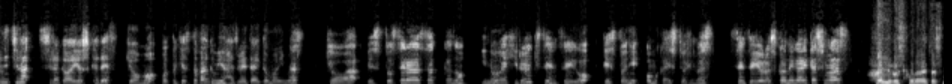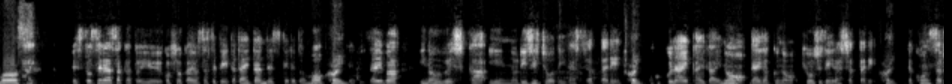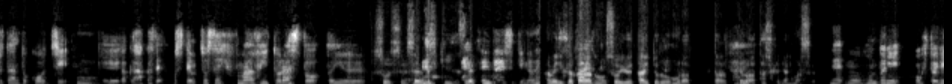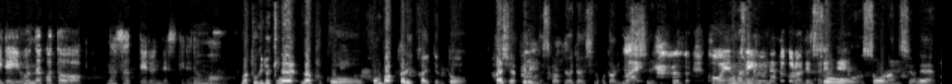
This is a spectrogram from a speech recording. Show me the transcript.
んにちは、白川よしかです。今日もポッドキャスト番組を始めたいと思います。今日はベストセラー作家の井上博之先生をゲストにお迎えしております。先生よろしくお願いいたします。はい、よろしくお願いいたします。はいベストセラー作家というご紹介をさせていただいたんですけれども、はい。現在は井上歯科医院の理事長でいらっしゃったり、はい。国内海外の大学の教授でいらっしゃったり、はい。コンサルタントコーチ、うん。経営学博士、そしてジョセフ・マーフィー・トラストというそうですね。潜在意識ですね。潜在意識のね、アメリカからのそういうタイトルをもらったっていうのは確かにあります。ね、もう本当にお一人でいろんなことをなさっているんですけれどうんも、まあ、時々ね、なんかこう、本ばっかり書いてると、歯医者やってるんですか？って言われたりすることありますし、講演もね、いろんなところで。そう、そうなんですよね。はい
